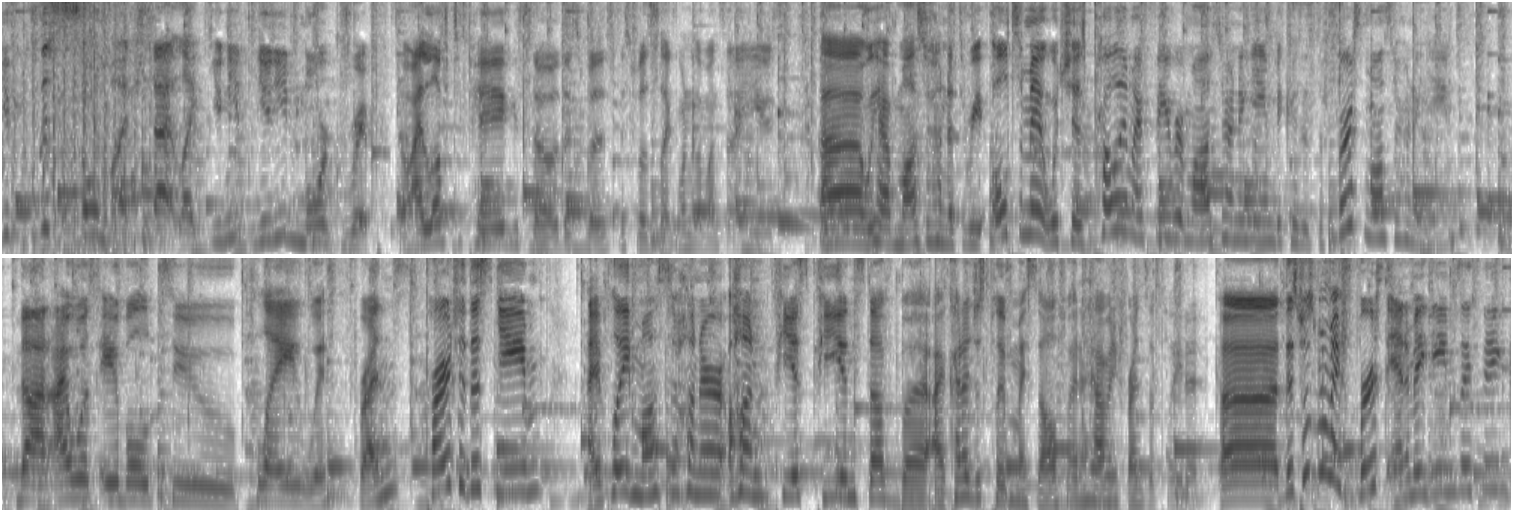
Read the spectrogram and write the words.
you have to do this so much that like you need you need more grip. So I love to pig, so this was this was like one of the ones that I used. Uh, we have Monster Hunter 3 Ultimate, which is probably my favorite Monster Hunter game because it's the first Monster Hunter game that I was able to play with friends. Prior to this game, I played Monster Hunter on PSP and stuff, but I kind of just played by myself. I didn't have any friends that played it. Uh, this was one of my first anime games, I think.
